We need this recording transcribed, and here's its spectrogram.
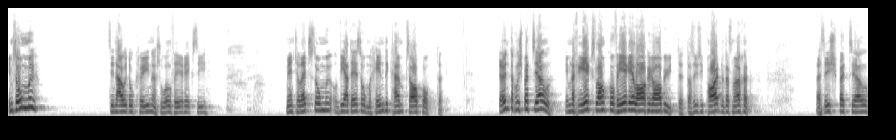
Im Sommer sind auch in der Ukraine Schulferien gewesen. Wir haben schon letzten Sommer und wie auch diesen Sommer Kindercamps angeboten. Ist ein bisschen speziell, in einem Kriegsland Ferienlager anbieten, dass unsere Partner das machen. Es ist speziell.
